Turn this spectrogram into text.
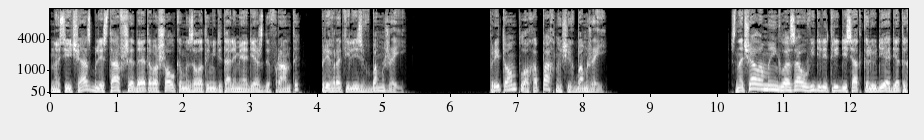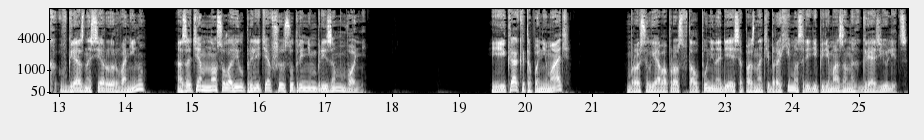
но сейчас блиставшие до этого шелком и золотыми деталями одежды франты превратились в бомжей. Притом плохо пахнущих бомжей. Сначала мои глаза увидели три десятка людей, одетых в грязно-серую рванину, а затем нос уловил прилетевшую с утренним бризом вонь. И как это понимать? Бросил я вопрос в толпу, не надеясь опознать Ибрахима среди перемазанных грязью лиц.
